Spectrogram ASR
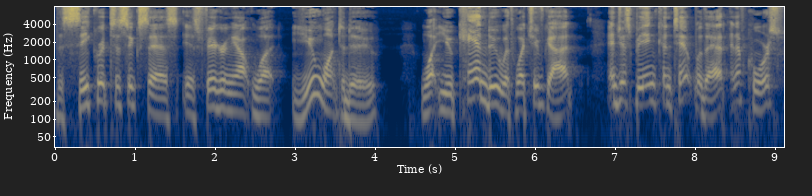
the secret to success is figuring out what you want to do, what you can do with what you've got, and just being content with that. And of course,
